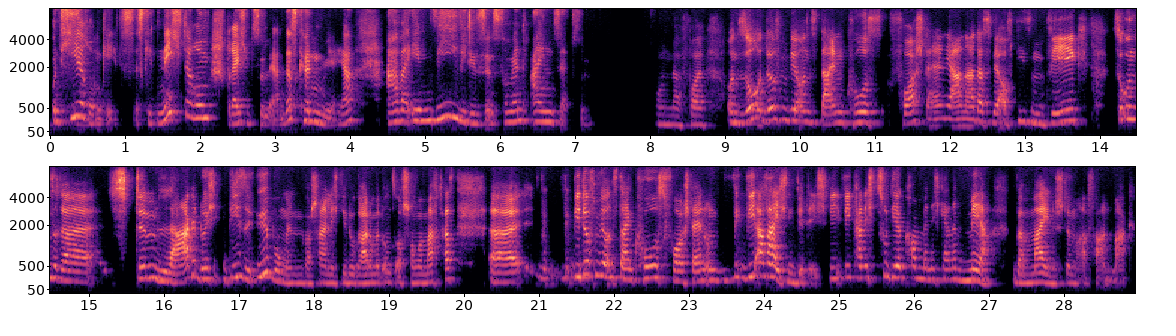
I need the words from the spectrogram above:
Und hierum geht's. Es geht nicht darum, sprechen zu lernen. Das können wir, ja. Aber eben wie wir dieses Instrument einsetzen. Wundervoll. Und so dürfen wir uns deinen Kurs vorstellen, Jana, dass wir auf diesem Weg zu unserer Stimmlage durch diese Übungen wahrscheinlich, die du gerade mit uns auch schon gemacht hast, äh, wie dürfen wir uns deinen Kurs vorstellen und wie, wie erreichen wir dich? Wie, wie kann ich zu dir kommen, wenn ich gerne mehr über meine Stimme erfahren mag?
